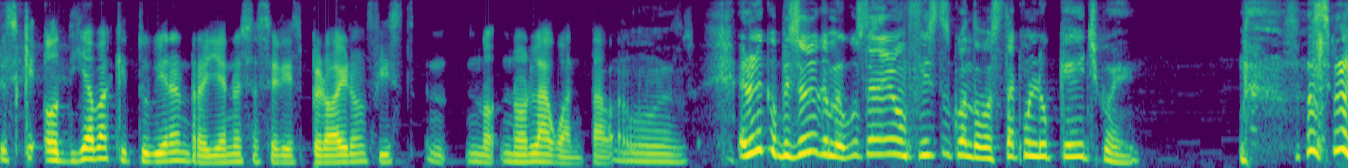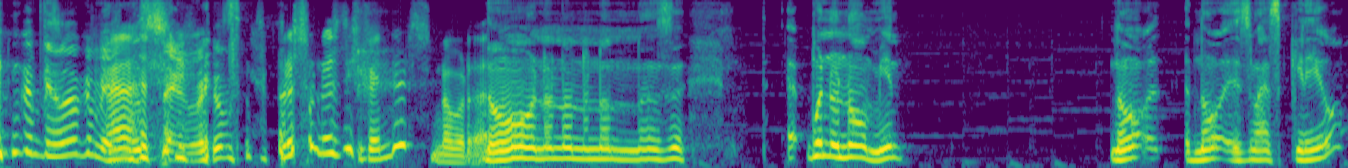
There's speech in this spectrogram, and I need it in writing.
Es que odiaba que tuvieran relleno esas series, pero Iron Fist no, no la aguantaba. No, El único episodio que me gusta de Iron Fist es cuando está con Luke Cage, güey. es el único episodio que me Ah, gusta, sí. güey. Pero eso no es Defenders, no, ¿verdad? No, no, no, no, no, no. es, eh, bueno, no, miento. No, no, es más, creo,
